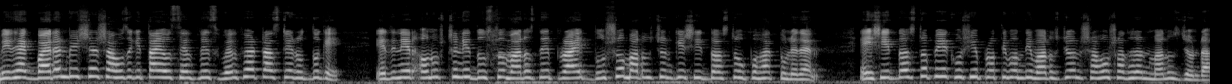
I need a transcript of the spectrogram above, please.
বিধায়ক বাইরান বিশ্বাস সহযোগিতায় ও সেলফলেস ওয়েলফেয়ার ট্রাস্টের উদ্যোগে এদিনের অনুষ্ঠানে দুস্থ মানুষদের প্রায় দুশো মানুষজনকে শীতবস্ত্র উপহার তুলে দেন। এই শীতবস্ত্র পেয়ে খুশি প্রতিবন্ধী মানুষজন সহ সাধারণ মানুষজনরা।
